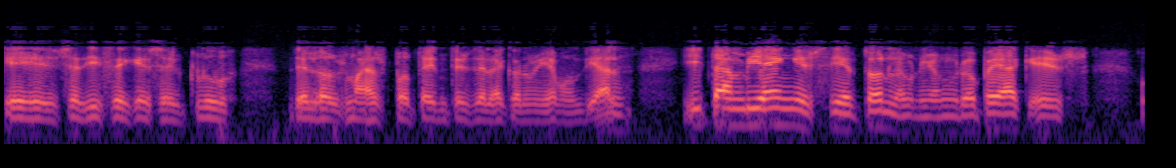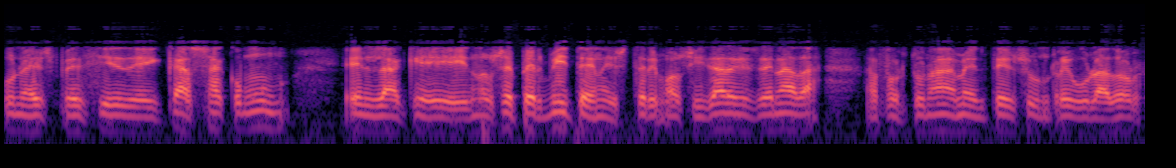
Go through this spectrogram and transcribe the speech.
que se dice que es el club de los más potentes de la economía mundial, y también es cierto en la Unión Europea, que es una especie de casa común en la que no se permiten extremosidades de nada, afortunadamente es un regulador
